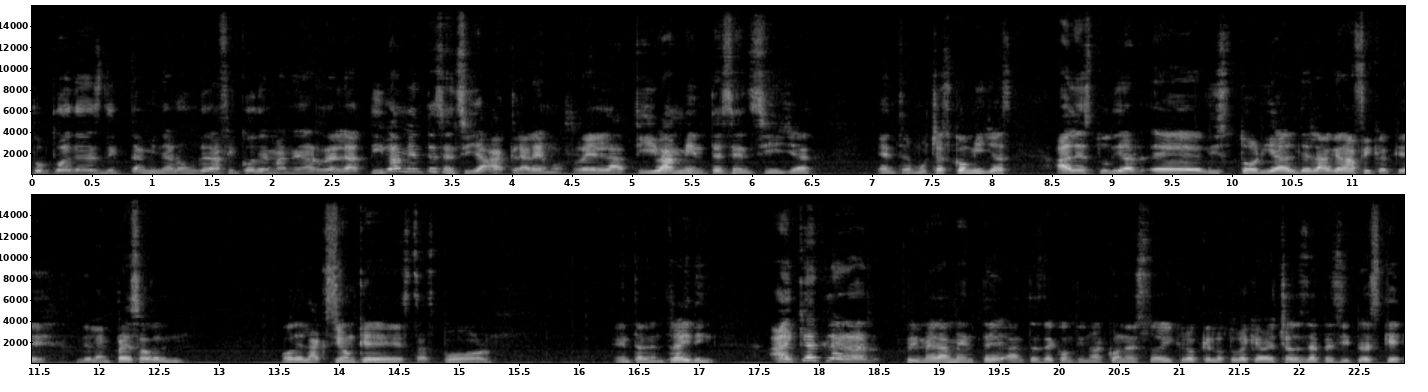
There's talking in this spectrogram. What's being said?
Tú puedes dictaminar un gráfico de manera relativamente sencilla, aclaremos, relativamente sencilla, entre muchas comillas, al estudiar eh, el historial de la gráfica que de la empresa o de la acción que estás por entrar en trading. Hay que aclarar primeramente, antes de continuar con esto, y creo que lo tuve que haber hecho desde el principio, es que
